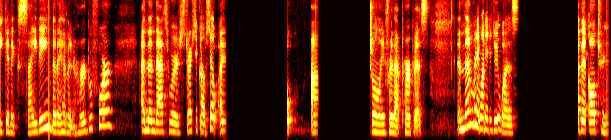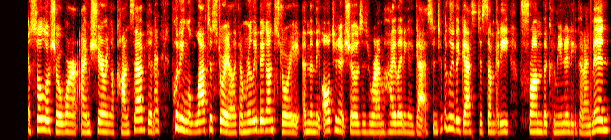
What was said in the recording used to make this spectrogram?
unique and exciting that I haven't heard before. And then that's where it starts to go. So I uh, only for that purpose. And then what I wanted to do was have it alternate a solo show where I'm sharing a concept and putting lots of story. Like I'm really big on story. And then the alternate shows is where I'm highlighting a guest. And typically the guest is somebody from the community that I'm in.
